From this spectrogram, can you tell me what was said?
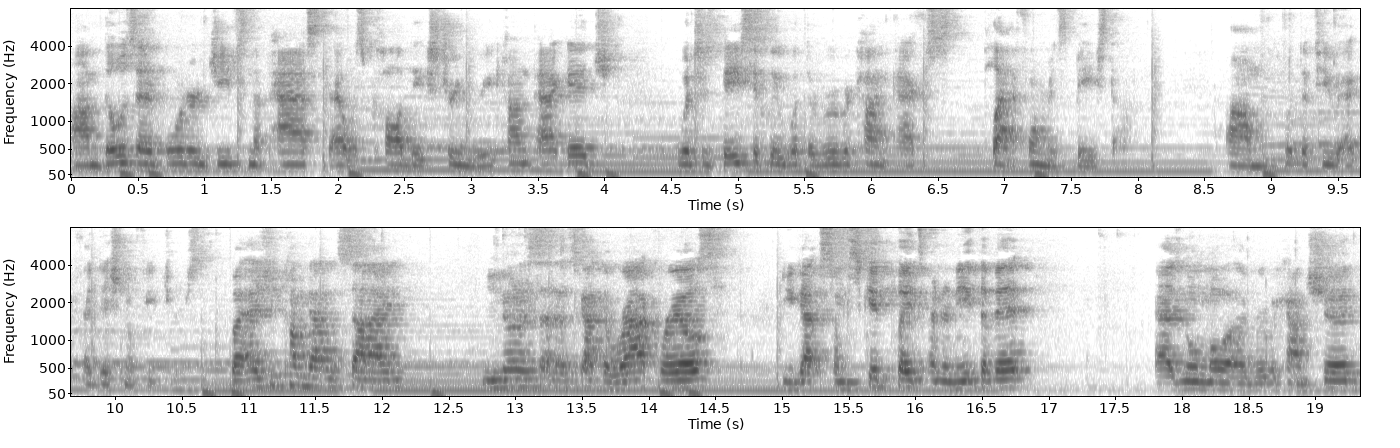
Um, those that have ordered Jeeps in the past, that was called the Extreme Recon package, which is basically what the Rubicon X platform is based on, um, with a few additional features. But as you come down the side, you notice that it's got the rock rails. You got some skid plates underneath of it, as normal a Rubicon should.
